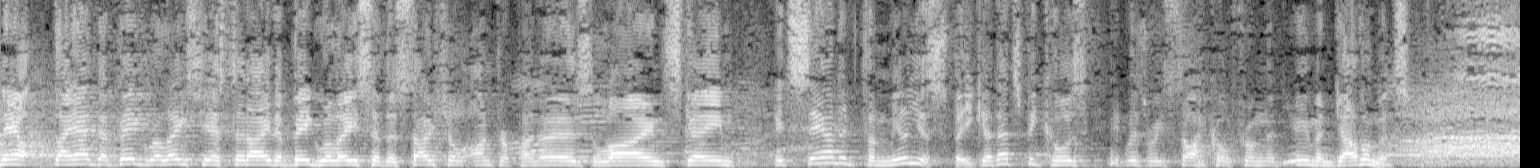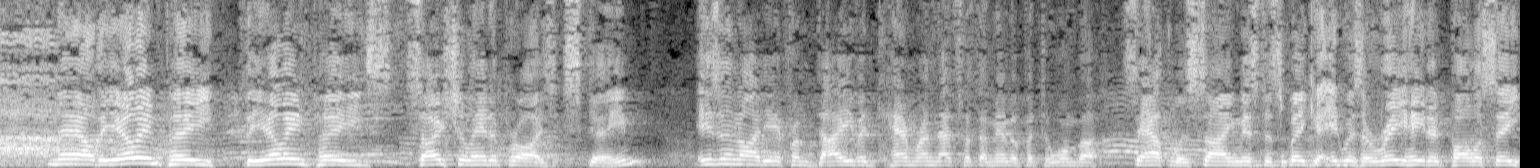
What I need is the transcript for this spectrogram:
Now, they had the big release yesterday, the big release of the Social Entrepreneurs Loan Scheme. It sounded familiar, Speaker. That's because it was recycled from the Newman government. Now, the LNP, the LNP's social enterprise scheme is an idea from David Cameron. That's what the member for Toowoomba South was saying, Mr Speaker. It was a reheated policy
